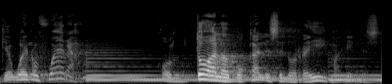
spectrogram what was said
Qué bueno fuera. Con todas las vocales se lo reí, imagínense.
